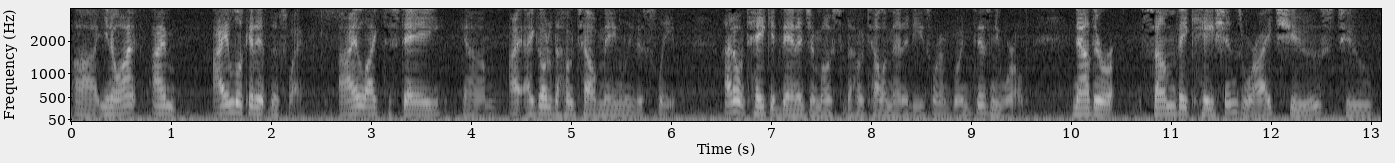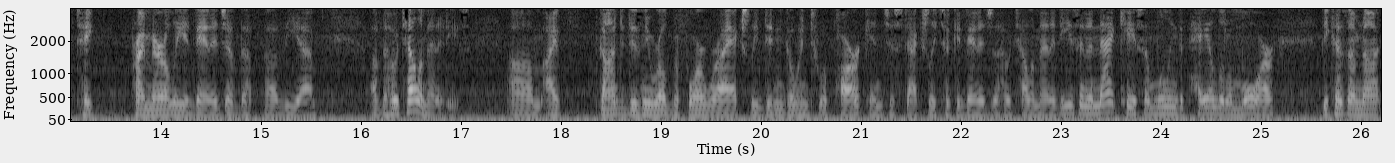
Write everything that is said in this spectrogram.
uh, you know, I, I'm I look at it this way. I like to stay. Um, I, I go to the hotel mainly to sleep. I don't take advantage of most of the hotel amenities when I'm going to Disney World. Now there are some vacations where I choose to take primarily advantage of the of the uh, of the hotel amenities. Um, I've gone to Disney World before where I actually didn't go into a park and just actually took advantage of the hotel amenities. And in that case, I'm willing to pay a little more because I'm not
